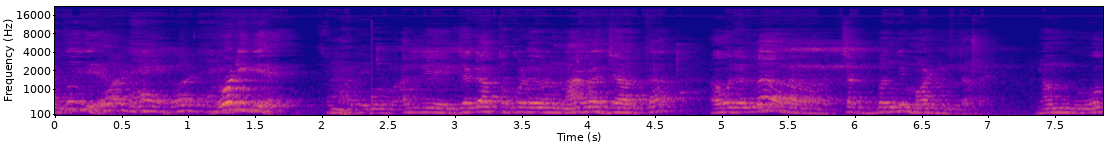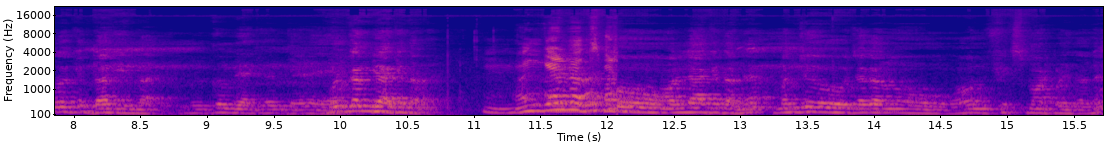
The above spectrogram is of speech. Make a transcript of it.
ಇದು ಇದೆ ರೋಡ್ ಇದೆ ಅಲ್ಲಿ ಜಾಗ ತಗೊಂಡಿರೋ ನಾಗರಾಜ ಅಂತ ಅವರೆಲ್ಲ ಚೆಕ್ ಬಂದು ಮಾಡಿಬಿಡ್ತಾರೆ. ನಮ್ಗೆ ಹೋಗೋಕ್ಕೆ ದಾರಿ ಇಲ್ಲ. ಮುಳ್ಕಂಬಿ ಹಾಕಿದ್ದಾರೆ ಹಂಗೆ ಹೇಳ್ಬೇಕು. ಅಲ್ಲಿ ಹಾಕಿದ್ದಾನೆ ಮಂಜು ಜಗನು ಅವನು ಫಿಕ್ಸ್ ಮಾಡ್ಕೊಂಡಿದ್ದಾನೆ.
